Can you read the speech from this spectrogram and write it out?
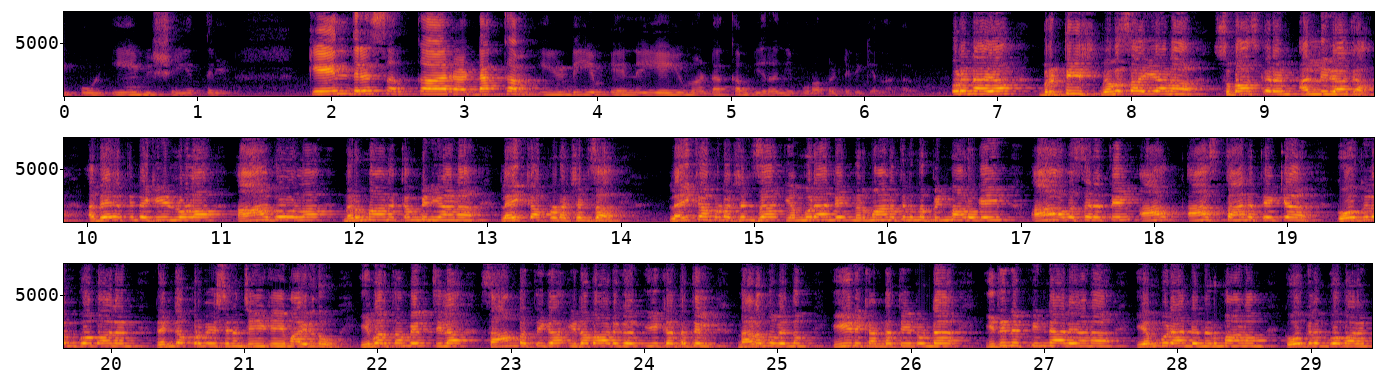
ഇപ്പോൾ ഈ വിഷയത്തിൽ കേന്ദ്ര സർക്കാർ അടക്കം ഇ ഡിയും എൻ ഐ എയും അടക്കം ഇറങ്ങി പുറപ്പെട്ടിരിക്കുന്നത്. ബ്രിട്ടീഷ് വ്യവസായിയാണ് സുഭാസ്കരൻ അല്ലിരാജ. അദ്ദേഹത്തിന്റെ കീഴിലുള്ള ആഗോള നിർമ്മാണ കമ്പനിയാണ് ലൈക്ക പ്രൊഡക്ഷൻസ്. ലൈക്ക പ്രൊഡക്ഷൻസ് എമ്പുരാന്റെ നിർമ്മാണത്തിൽ നിന്ന് പിന്മാറുകയും ആ അവസരത്തിൽ ആ ആ സ്ഥാനത്തേക്ക് ഗോകുലം ഗോപാലൻ രംഗപ്രവേശനം ചെയ്യുകയുമായിരുന്നു. ഇവർ തമ്മിൽ ചില സാമ്പത്തിക ഇടപാടുകൾ ഈ ഘട്ടത്തിൽ നടന്നുവെന്നും ഈട് കണ്ടെത്തിയിട്ടുണ്ട്. ഇതിന് പിന്നാലെയാണ് എമ്പുരാന്റെ നിർമ്മാണം ഗോകുലം ഗോപാലൻ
